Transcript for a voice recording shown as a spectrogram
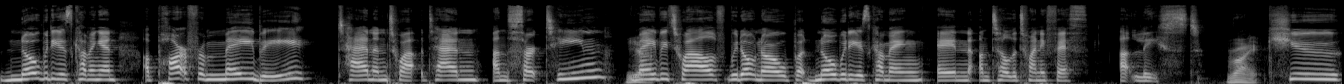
nobody is coming in apart from maybe 10 and 12 10 and 13 Yeah. maybe 12 we don't know but nobody is coming in until the 25th at least Right. cue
